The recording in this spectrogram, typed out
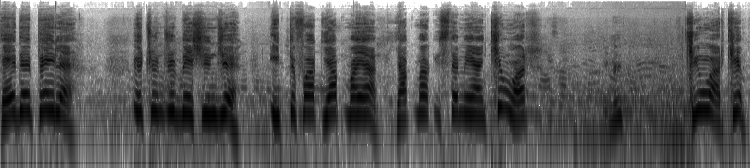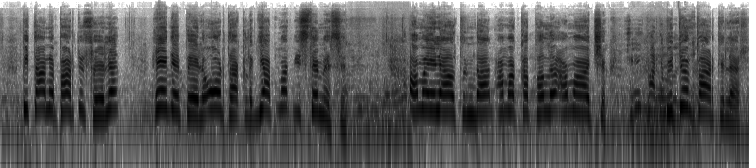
HDP ile 3. 5. ittifak yapmayan, yapmak istemeyen kim var? Bilmem. Kim var kim? Bir tane parti söyle HDP ile ortaklık yapmak istemesin. Ama el altından ama kapalı ama açık. Kilit parti mi Bütün partiler.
